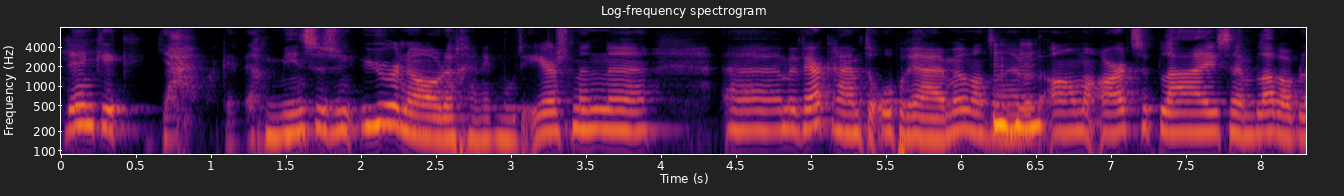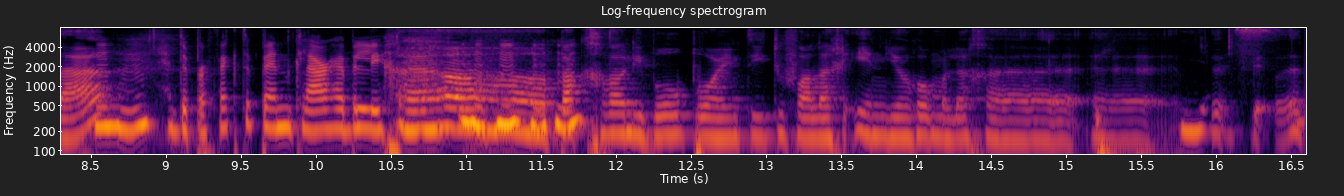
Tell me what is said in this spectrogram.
denk ik, ja, maar ik heb echt minstens een uur nodig. En ik moet eerst mijn, eh, eh, mijn werkruimte opruimen, want dan Mhm. heb ik allemaal art supplies en bla bla bla. Mhm. De perfecte pen klaar hebben liggen. Oh, pak gewoon die ballpoint die toevallig in je rommelige, eh, Yes, eh, eh,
